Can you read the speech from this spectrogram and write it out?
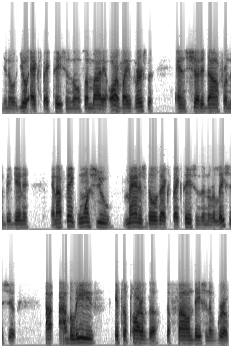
you know, your expectations on somebody or vice versa and shut it down from the beginning. And I think once you manage those expectations in the relationship, I, I believe it's a part of the, the foundation of growth.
